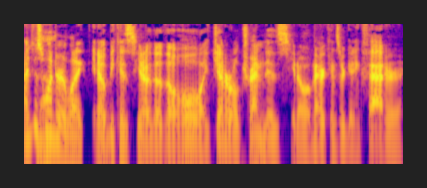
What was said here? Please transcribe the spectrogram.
I just Yeah. wonder, like, you know, because you know the the whole like general trend is, you know, Americans are getting fatter,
